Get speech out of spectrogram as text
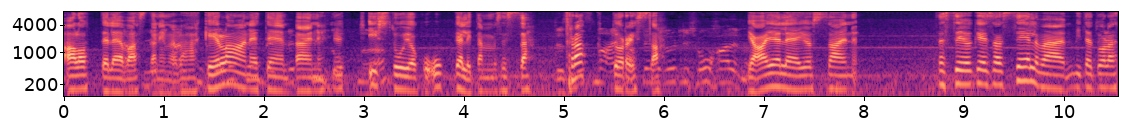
aloittelee vasta, niin mä vähän kelaan eteenpäin. Nyt istuu joku ukkeli tämmöisessä traktorissa ja ajelee jossain. Tästä ei oikein saa selvää, mitä tuolla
